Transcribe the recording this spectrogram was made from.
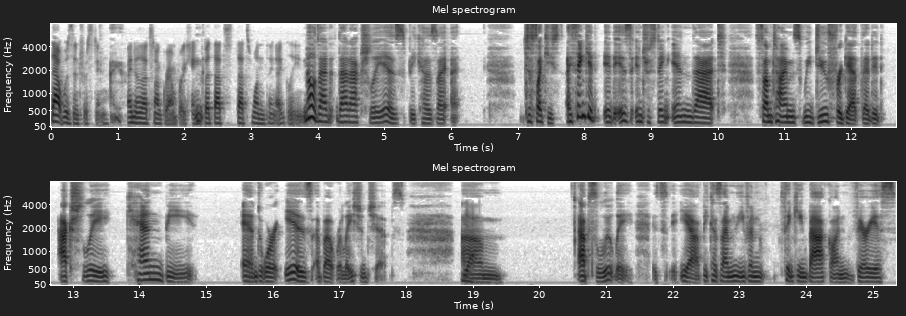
that was interesting. I know that's not groundbreaking, but that's that's one thing I gleaned. No, that that actually is because I, I just like you, I think it, it is interesting in that sometimes we do forget that it actually can be and or is about relationships. Yeah. Um, absolutely. It's yeah, because I'm even thinking back on various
